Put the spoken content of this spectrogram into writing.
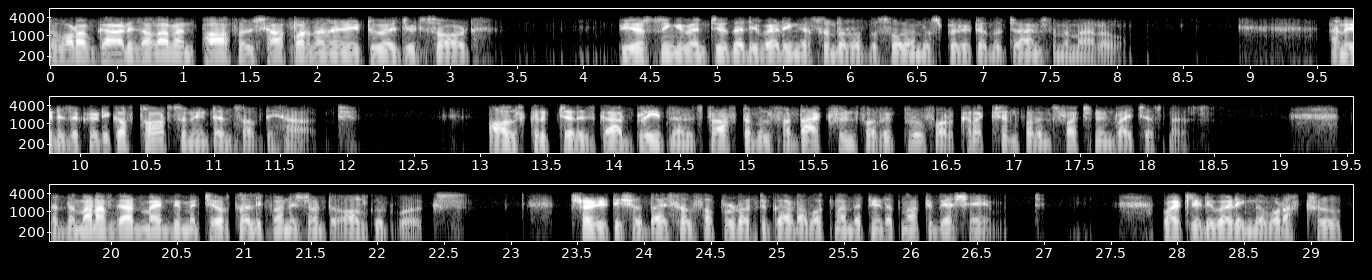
The word of God is alive and powerful, sharper than any two edged sword, piercing even to the dividing asunder of the soul and the spirit and the joints and the marrow. And it is a critic of thoughts and intents of the heart. All scripture is God breathed and is profitable for doctrine, for reproof, for correction, for instruction in righteousness, that the man of God might be mature, thoroughly furnished unto all good works. Study to show thyself approved unto God, a workman that needeth not to be ashamed, rightly dividing the word of truth,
